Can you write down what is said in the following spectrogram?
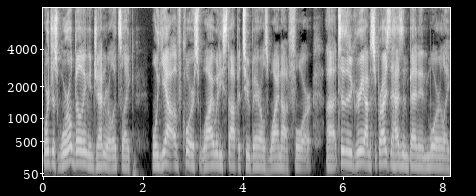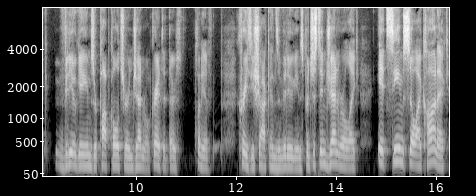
or just world building in general. It's like, well, yeah, of course. Why would he stop at two barrels? Why not four? Uh, to the degree I'm surprised it hasn't been in more like video games or pop culture in general. Granted, there's plenty of crazy shotguns in video games, but just in general, like it seems so iconic.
